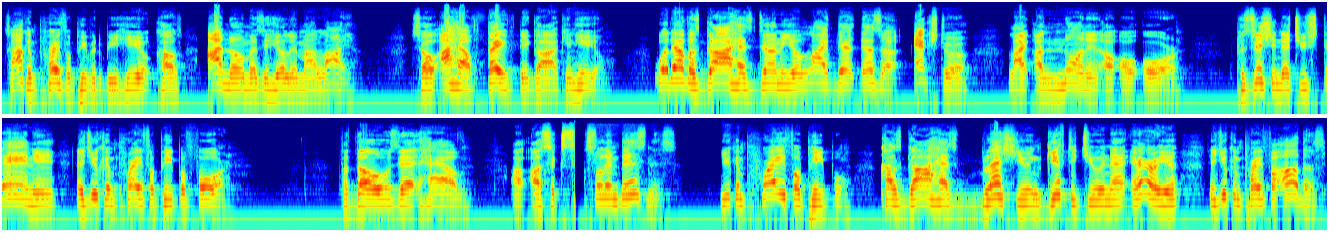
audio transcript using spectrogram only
So I can pray for people to be healed because I know him as a healer in my life. So I have faith that God can heal. Whatever God has done in your life, there, there's an extra like anointing or, or, or position that you stand in that you can pray for people for. For those that have are, are successful in business, you can pray for people because God has blessed you and gifted you in that area that you can pray for others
